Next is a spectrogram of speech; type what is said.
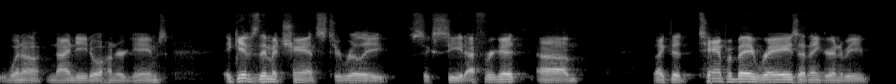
win a 90 to 100 games. It gives them a chance to really succeed. I forget, um, like the Tampa Bay Rays, I think are going to be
